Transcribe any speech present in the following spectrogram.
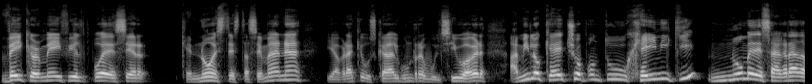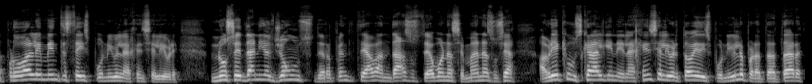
Baker Mayfield puede ser que no esté esta semana y habrá que buscar algún revulsivo. A ver, a mí lo que ha hecho pon tu Heineke no me desagrada. Probablemente esté disponible en la agencia libre. No sé, Daniel Jones, de repente te da bandazos, te da buenas semanas. O sea, habría que buscar a alguien en la agencia libre todavía disponible para tratar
